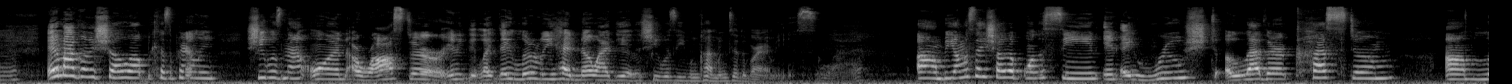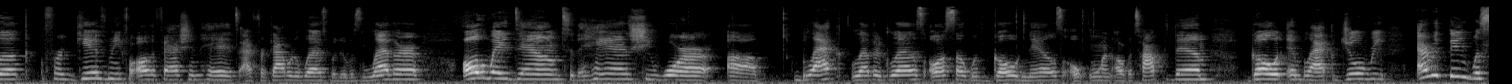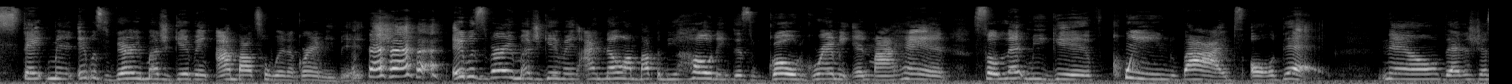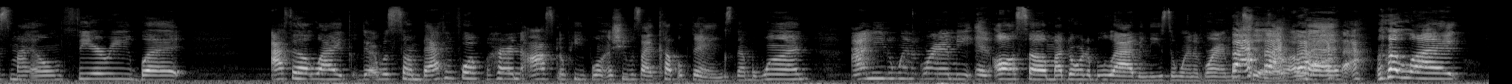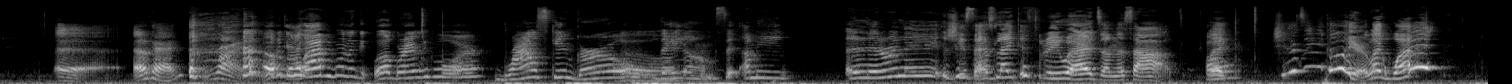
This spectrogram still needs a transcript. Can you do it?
am I going to show up? Because apparently she was not on a roster or anything. Like, they literally had no idea that she was even coming to the Grammys. Um, Beyonce showed up on the scene in a ruched leather custom um look. Forgive me for all the fashion heads. I forgot what it was, but it was leather all the way down to the hands. She wore uh black leather gloves also with gold nails on over top of them, gold and black jewelry. Everything was statement. It was very much giving I'm about to win a Grammy, bitch. it was very much giving I know I'm about to be holding this gold Grammy in my hand, so let me give queen vibes all day. Now, that is just my own theory, but I felt like there was some back and forth with her and the Oscar people, and she was like, couple things. Number one, I need to win a Grammy, and also my daughter Blue Ivy needs to win a Grammy too. Okay, like, uh, okay, Right. What did Blue Ivy to get a Grammy for? brown skin girl. Oh. They um, I mean, literally, she says like three words on the song. Like Oh. she doesn't even go here. Like what?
